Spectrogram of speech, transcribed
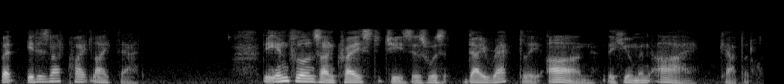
But it is not quite like that. The influence on Christ Jesus was directly on the human I, capital.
